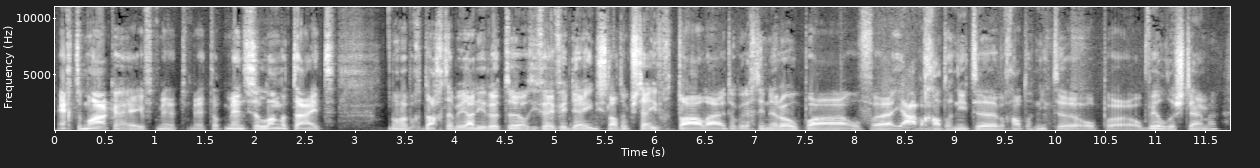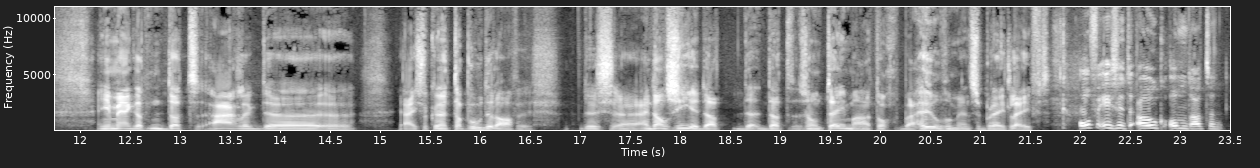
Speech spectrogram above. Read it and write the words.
echt te maken heeft met, met dat mensen lange tijd nog hebben gedacht hebben, ja, die Rutte of die VVD, die slaat ook stevige talen uit, ook echt in Europa. Of uh, ja, we gaan toch niet, uh, we gaan toch niet uh, op, op Wilders stemmen. En je merkt dat, dat eigenlijk de, ja, je kunnen taboe eraf is. Dus, en dan zie je dat, dat, dat zo'n thema toch bij heel veel mensen breed leeft. Of is het ook omdat het.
